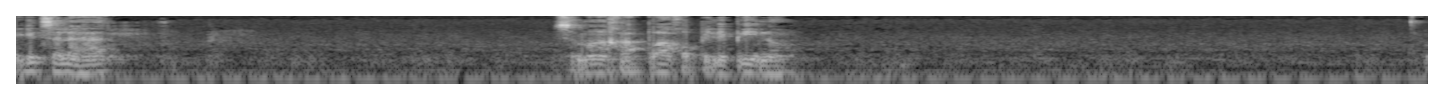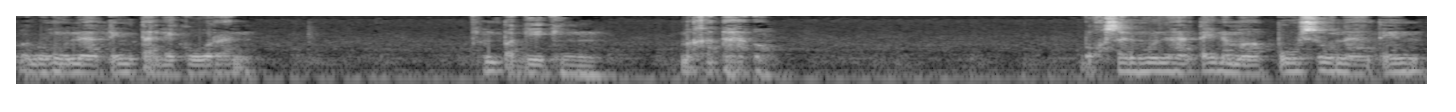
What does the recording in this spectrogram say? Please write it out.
Higit sa lahat, sa mga kapwa ko Pilipino, huwag ho nating talikuran ang pagiging makatao. Buksan mo natin ang mga puso natin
